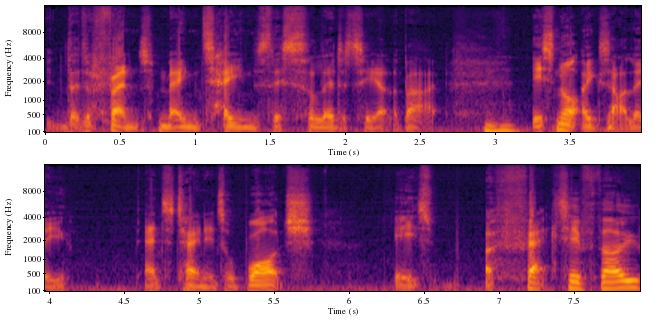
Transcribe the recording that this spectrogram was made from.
the defence maintains this solidity at the back. Mm-hmm. It's not exactly entertaining to watch. It's effective though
